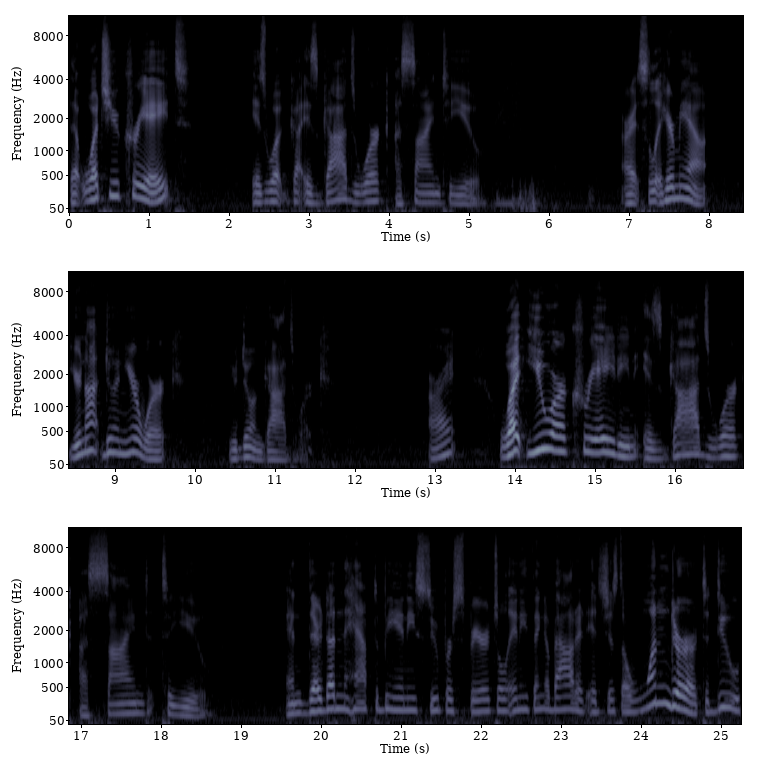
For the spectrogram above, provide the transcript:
that what you create is what is God's work assigned to you. All right, so hear me out. You're not doing your work, you're doing God's work. All right? What you are creating is God's work assigned to you. And there doesn't have to be any super spiritual anything about it. It's just a wonder to do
